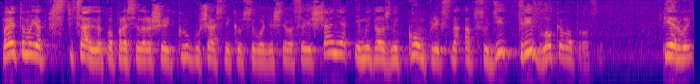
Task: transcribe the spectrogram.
Поэтому я специально попросил расширить круг участников сегодняшнего совещания, и мы должны комплексно обсудить три блока вопросов. Первый.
